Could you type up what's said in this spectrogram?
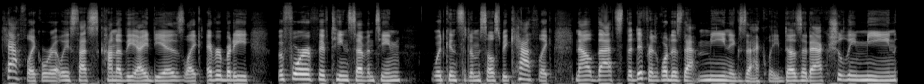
Catholic, or at least that's kind of the idea is like everybody before 15, 17 would consider themselves to be Catholic. Now, that's the difference. What does that mean exactly? Does it actually mean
